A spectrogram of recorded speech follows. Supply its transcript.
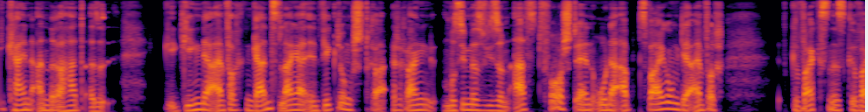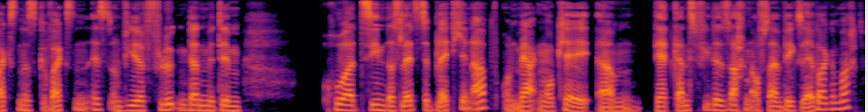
die kein anderer hat. Also ging da einfach ein ganz langer Entwicklungsstrang, muss ich mir das wie so ein Ast vorstellen, ohne Abzweigung, der einfach gewachsen ist, gewachsen ist, gewachsen ist und wir pflücken dann mit dem Hoazin das letzte Blättchen ab und merken, okay, ähm, der hat ganz viele Sachen auf seinem Weg selber gemacht.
